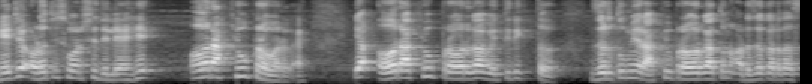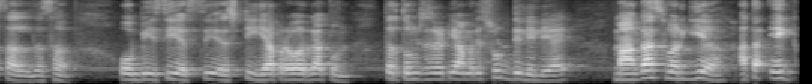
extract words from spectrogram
हे जे अडोतीस वर्ष दिले आहे हे अराखीव प्रवर्ग आहे. या अराखीव प्रवर्गाव्यतिरिक्त जर तुम्ही राखीव प्रवर्गातून अर्ज करत असाल जसं O B C S C S T या प्रवर्गातून तर तुमच्यासाठी यामध्ये सूट दिलेली आहे. मागासवर्गीय आता एक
